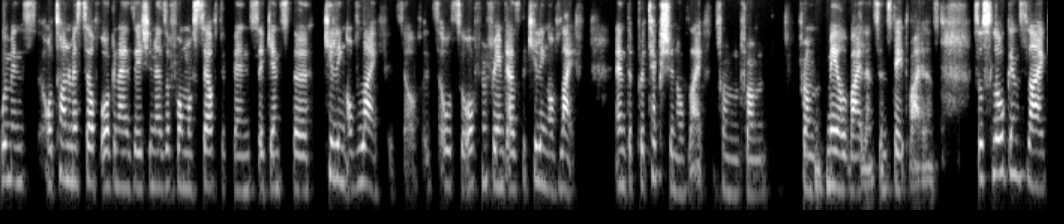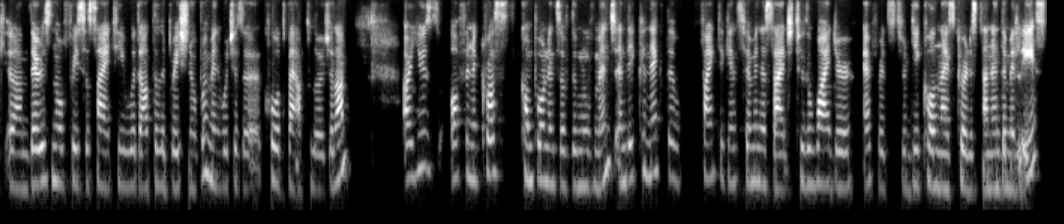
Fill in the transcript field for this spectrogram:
women's autonomous self-organization as a form of self-defense against the killing of life itself. It's also often framed as the killing of life and the protection of life from, from, from male violence and state violence. So slogans like um, there is no free society without the liberation of women, which is a quote by Abdullah Öcalan, are used often across components of the movement, and they connect the fight against feminicide to the wider efforts to decolonize Kurdistan and the Middle East,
